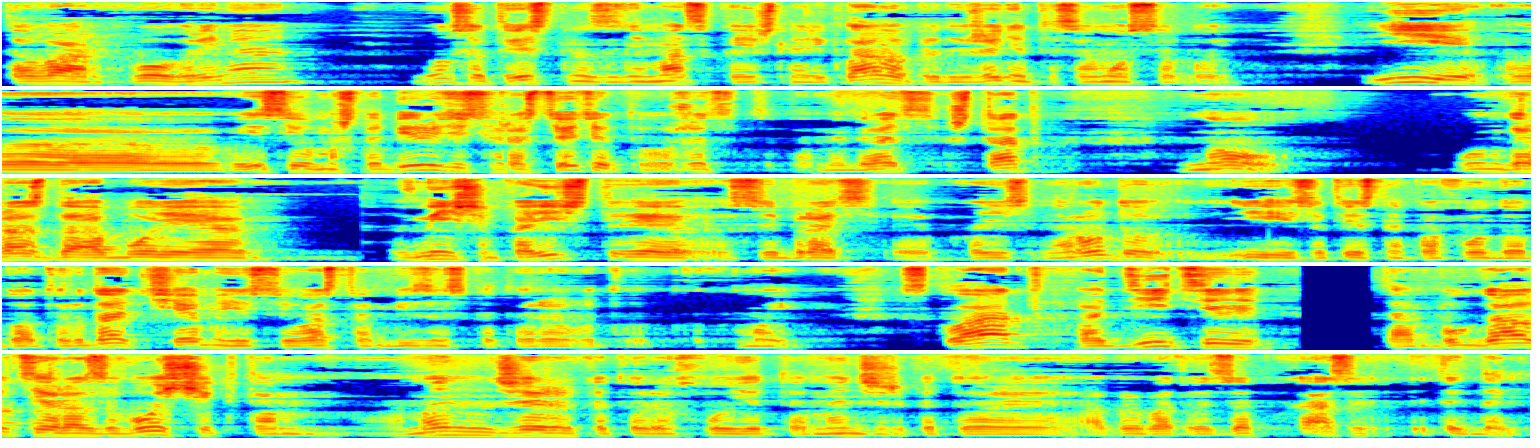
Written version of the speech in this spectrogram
товар вовремя, ну, соответственно, заниматься, конечно, рекламой, продвижением, это само собой. И э, если вы масштабируетесь, растете, то уже там, набирать штат, но он гораздо более в меньшем количестве собирать э, количество народу и, соответственно, по фонду оплаты труда, чем если у вас там бизнес, который вот, вот как мой склад, водитель, там бухгалтер, развозчик, там менеджеры, которые ходят, там менеджеры, которые обрабатывают заказы и так далее.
